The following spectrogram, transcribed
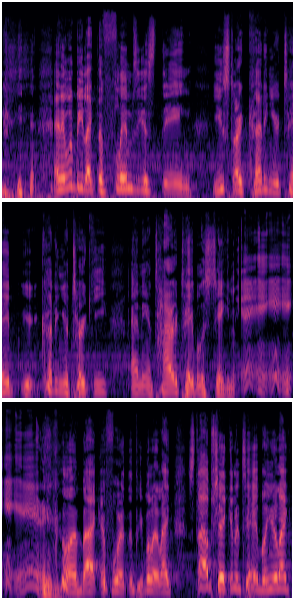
and it would be like the flimsiest thing. You start cutting your tape, cutting your turkey, and the entire table is shaking, going back and forth. And people are like, "Stop shaking the table!" And you're like,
